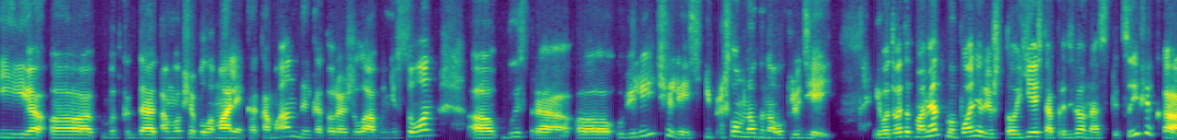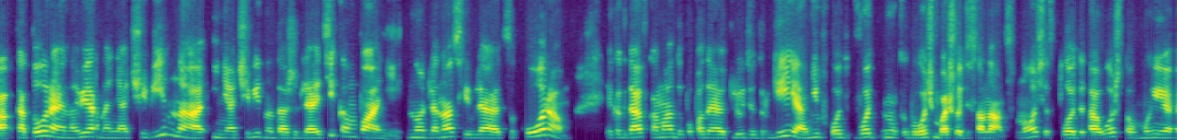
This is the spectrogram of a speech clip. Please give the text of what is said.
и э, вот когда там вообще была маленькая команда, которая жила в унисон, э, быстро э, увеличились, и пришло много новых людей. И вот в этот момент мы поняли, что есть определенная специфика, которая, наверное, не очевидна и не очевидна даже для IT-компаний, но для нас является кором. И когда в команду попадают люди другие, они входят ну, как бы очень большой диссонанс, вносят вплоть до того, что мы э,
